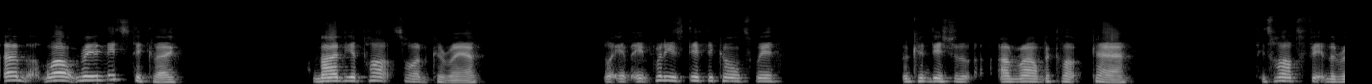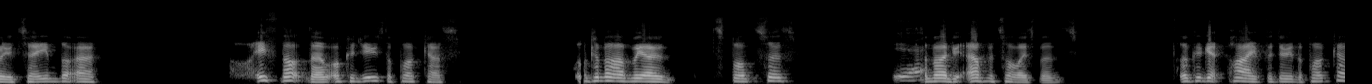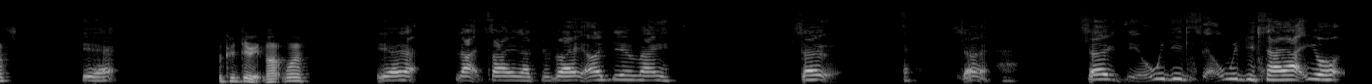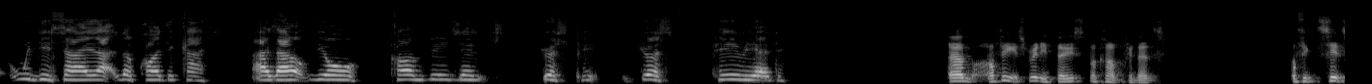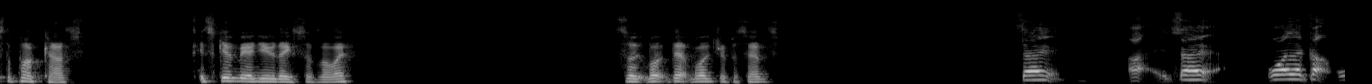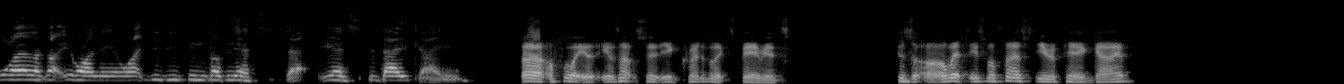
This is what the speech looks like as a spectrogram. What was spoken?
Um, well, realistically, maybe a part-time career, but it, it probably is difficult with the condition and round-the-clock care. It's hard to fit in the routine, but uh, if not, though, I could use the podcast. I can have my own sponsors Yeah, and maybe advertisements. I could get paid for doing the podcast. yeah, I could do it that way. yeah. That, that sounds like a great idea, mate. So, so, so d- would you s- would you say that your would you say that the podcast has helped your confidence just just period? Um, I think it's really boosted my confidence. I think since the podcast, it's given me a new lease of life. So what that one hundred percent. So, uh, so while I got while I got you on here, what did you think of yesterday yesterday game? Uh, I thought it, it was absolutely incredible experience because I, went. It's my first European game.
